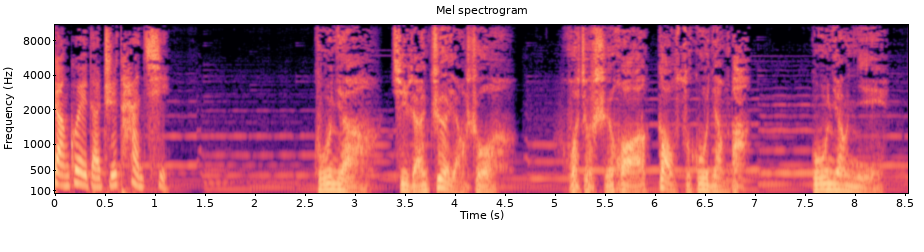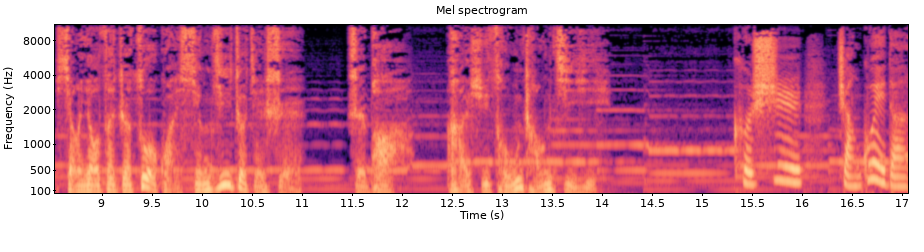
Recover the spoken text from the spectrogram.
掌柜的直叹气：“姑娘，既然这样说，我就实话告诉姑娘吧。姑娘，你想要在这坐馆行医这件事，只怕还需从长计议。可是，掌柜的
